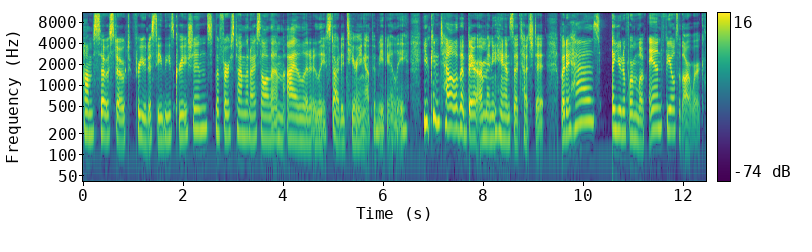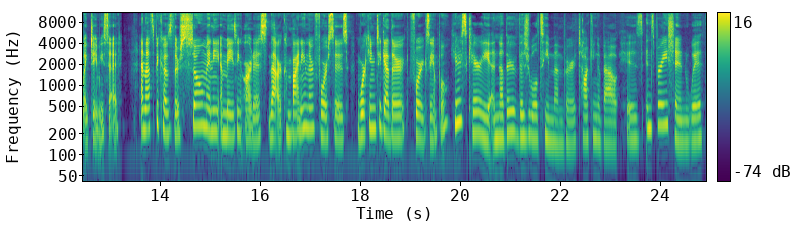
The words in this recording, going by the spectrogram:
I'm so stoked for you to see these creations. The first time that I saw them, I literally started tearing up immediately. You can tell that there are many hands that touched it, but it has a uniform look and feel to the artwork, like Jamie said. And that's because there's so many amazing artists that are combining their forces, working together. For example, Here's Carrie, another visual team member, talking about his inspiration with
